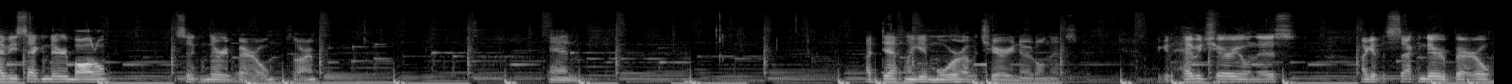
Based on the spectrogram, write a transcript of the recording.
heavy secondary bottle, secondary barrel, sorry. And I definitely get more of a cherry note on this. I get a heavy cherry on this. I get the secondary barrel.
